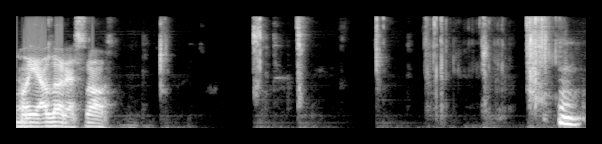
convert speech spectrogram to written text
Oh yeah, I love that sauce. Mm.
